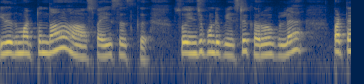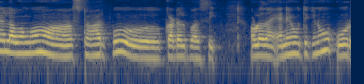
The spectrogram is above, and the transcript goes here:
இது இது மட்டும்தான் ஸ்பைசஸ்க்கு ஸோ இஞ்சி பூண்டு பேஸ்ட்டு கருவேப்பிலை பட்டை லவங்கம் ஸ்டார்பூ கடல் பாசி. அவ்வளோதான் எண்ணெய் ஊற்றிக்கணும் ஒரு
